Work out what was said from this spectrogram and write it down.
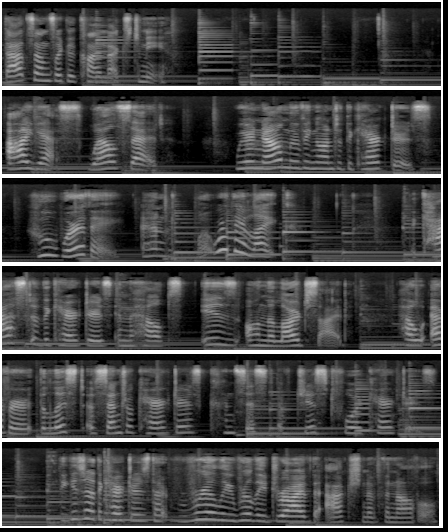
That sounds like a climax to me. Ah, yes, well said. We are now moving on to the characters. Who were they, and what were they like? The cast of the characters in The Helps is on the large side. However, the list of central characters consists of just four characters. These are the characters that really, really drive the action of the novel.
